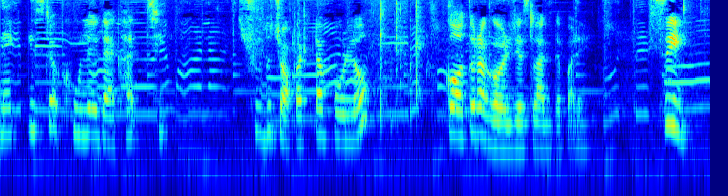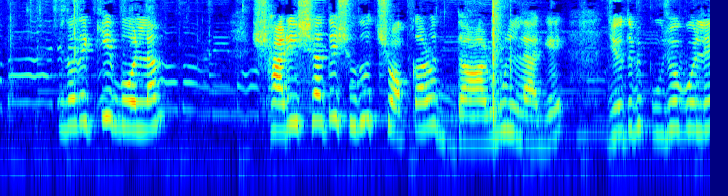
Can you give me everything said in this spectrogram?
নেক পিসটা খুলে দেখাচ্ছি। শুধু চকারটা পরলো কতটা গর্জেস লাগতে পারে। সি তোদের কি বললাম? শাড়ির সাথে শুধু চকারও দারুণ লাগে। যেহেতু আমি পুজো বলে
